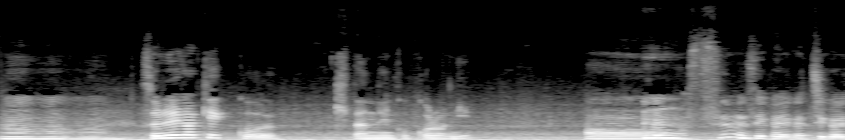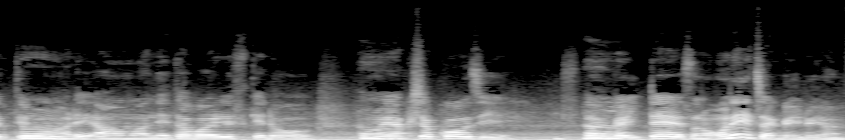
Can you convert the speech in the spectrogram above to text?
うんうんうん。それが結構きたね心に。あうん。あ住む世界が違うっていうのは、うん。あれ？あーまあネタバレですけど、こうん。の役所広司さんがいて、そのお姉ちゃんがいるやん。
